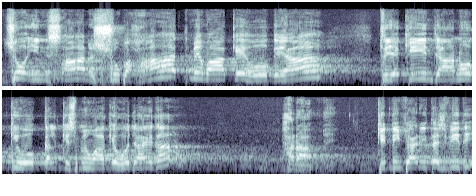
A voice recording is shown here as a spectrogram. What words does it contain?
جو انسان شبہات میں واقع ہو گیا، تو یقین جانو کہ وہ کل کس میں واقع ہو جائے گا؟ حرام میں۔ کتنی پیاری تشبیح دی۔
